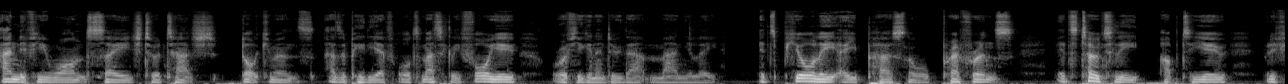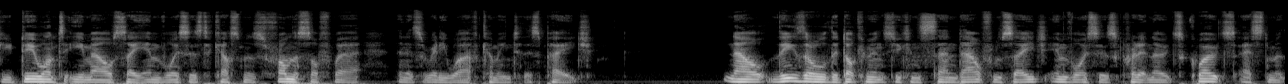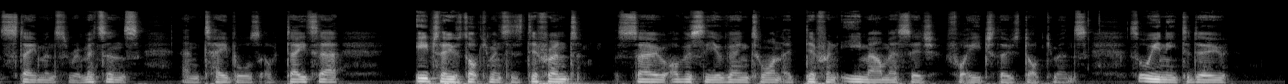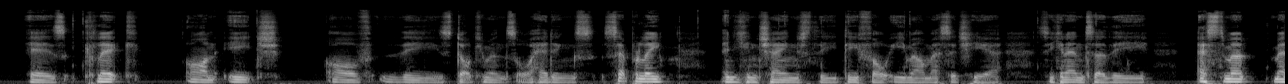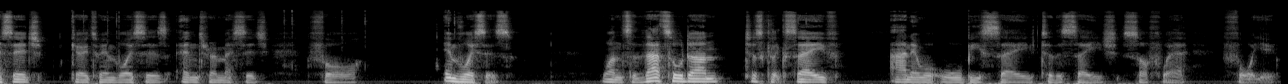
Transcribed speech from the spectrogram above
and if you want Sage to attach documents as a PDF automatically for you or if you're going to do that manually. It's purely a personal preference. It's totally up to you. But if you do want to email, say, invoices to customers from the software, then it's really worth coming to this page. Now, these are all the documents you can send out from Sage invoices, credit notes, quotes, estimates, statements, remittance, and tables of data. Each of those documents is different, so obviously you're going to want a different email message for each of those documents. So all you need to do is click on each of these documents or headings separately and you can change the default email message here. So you can enter the estimate message, go to invoices, enter a message for invoices. Once that's all done, just click save and it will all be saved to the Sage software for you.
